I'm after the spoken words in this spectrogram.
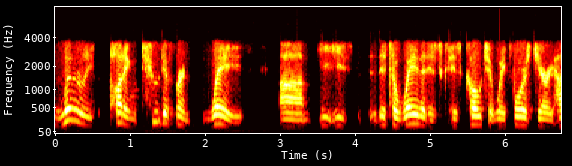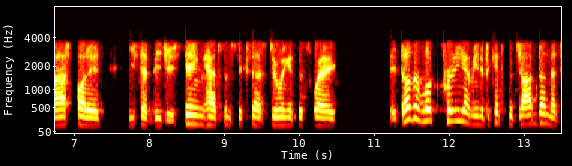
literally putting two different ways. Um, he, he's it's a way that his his coach at Wake Forest, Jerry Haas, putted. He said Vijay Singh had some success doing it this way. It doesn't look pretty. I mean, if it gets the job done, that's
